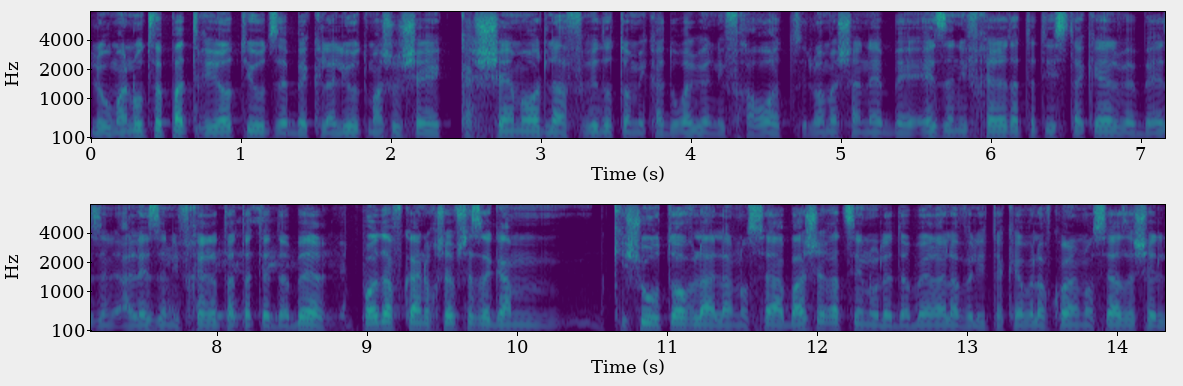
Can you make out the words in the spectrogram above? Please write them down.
לאומנות ופטריוטיות זה בכלליות משהו שקשה מאוד להפריד אותו מכדורגל נבחרות. לא משנה באיזה נבחרת אתה תסתכל ועל איזה נבחרת אתה תדבר. פה דווקא אני חושב שזה גם קישור טוב לנושא הבא שרצינו לדבר עליו ולהתעכב עליו, כל הנושא הזה של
